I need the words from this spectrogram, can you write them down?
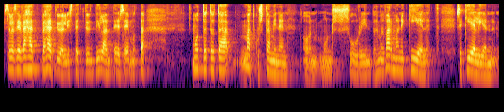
sellaiseen vähän, vähätyöllistettyyn tilanteeseen, mutta, mutta tota, matkustaminen on mun suuri intohimo. Varmaan ne kielet, se kielien,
